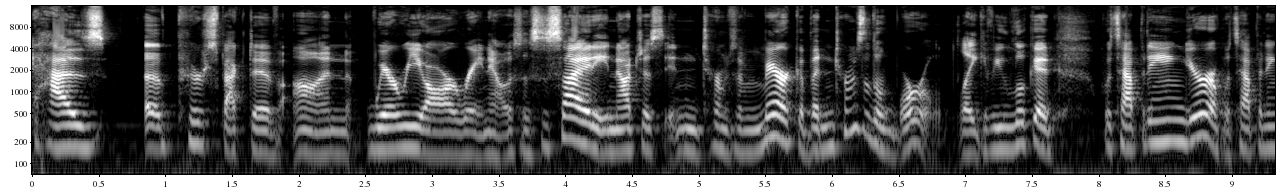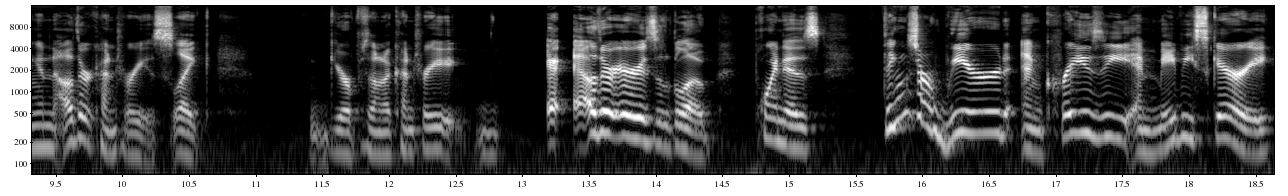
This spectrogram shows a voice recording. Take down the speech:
has a perspective on where we are right now as a society, not just in terms of America, but in terms of the world. Like if you look at what's happening in Europe, what's happening in other countries, like Europe's not a country, other areas of the globe. Point is, things are weird and crazy and maybe scary,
